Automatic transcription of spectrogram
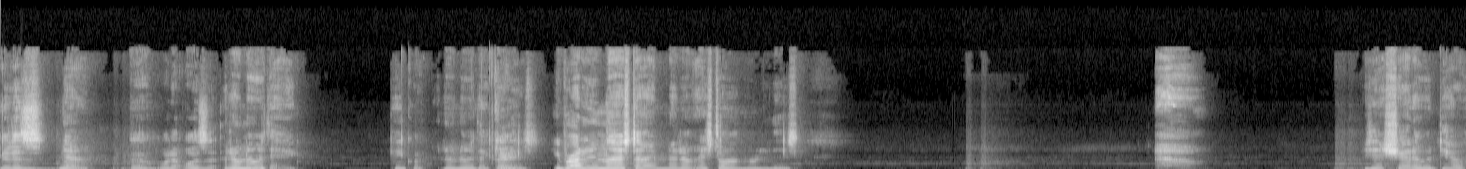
It is. No, Oh, what it was it? I don't know what that. Can't quite. I don't know what that card Okay. is. You brought it in last time, and I don't. I still don't know what it is. Oh, is that Shadow of Doubt?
